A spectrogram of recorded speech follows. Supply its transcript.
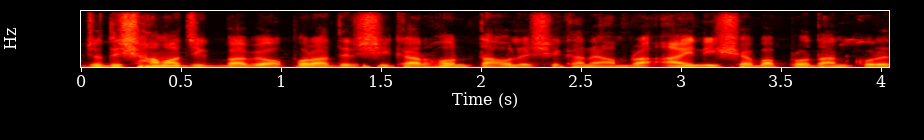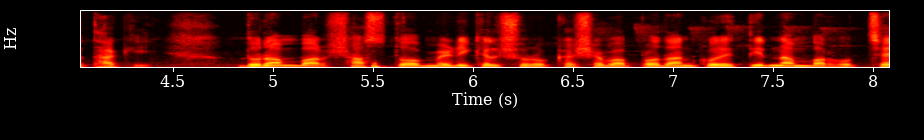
যদি সামাজিকভাবে অপরাধের শিকার হন, তাহলে সেখানে আমরা আইনি সেবা প্রদান করে থাকি। দু নম্বর, স্বাস্থ্য, মেডিকেল সুরক্ষা সেবা প্রদান করি। তিন নম্বর হচ্ছে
